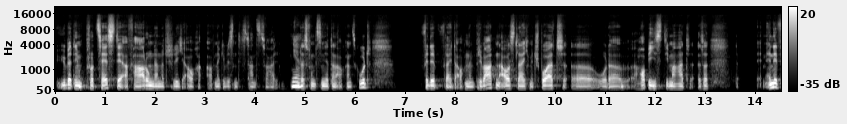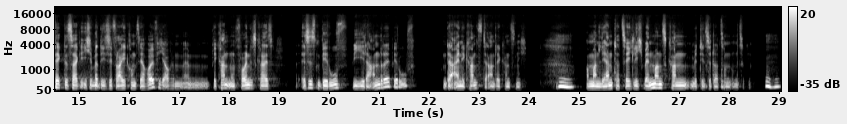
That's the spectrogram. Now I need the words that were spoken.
über den Prozess der Erfahrung dann natürlich auch auf einer gewissen Distanz zu halten. Ja. Und das funktioniert dann auch ganz gut finde vielleicht auch einen privaten Ausgleich mit Sport äh, oder Hobbys, die man hat. Also Im Endeffekt, das sage ich immer, diese Frage kommt sehr häufig, auch im, im Bekannten- und Freundeskreis. Es ist ein Beruf wie jeder andere Beruf. Und der eine kann es, der andere kann es nicht. Mhm. Und man lernt tatsächlich, wenn man es kann, mit den Situationen umzugehen. Mhm.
